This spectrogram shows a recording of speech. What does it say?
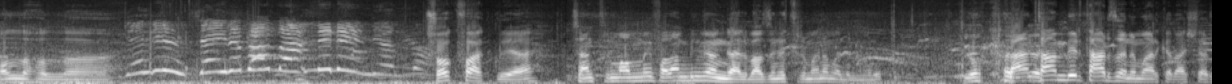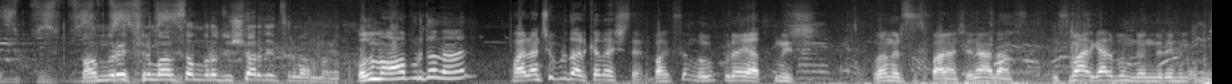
Allah Allah. Gelin Zeynep abla nereye yanına? Çok farklı ya. Sen tırmanmayı falan bilmiyorsun galiba az önce tırmanamadım Moruk. Yok kanka. Ben tam bir tarzanım arkadaşlar. Zıp zıp zıp. Ben buraya tırmansam bura düşer diye tırmanmalı. Oğlum aa burada lan. Paylanço burada arkadaşlar. Baksana lavuk buraya yatmış. Lan hırsız paylanço ne adamsın. İsmail gel bunu döndürelim oğlum.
